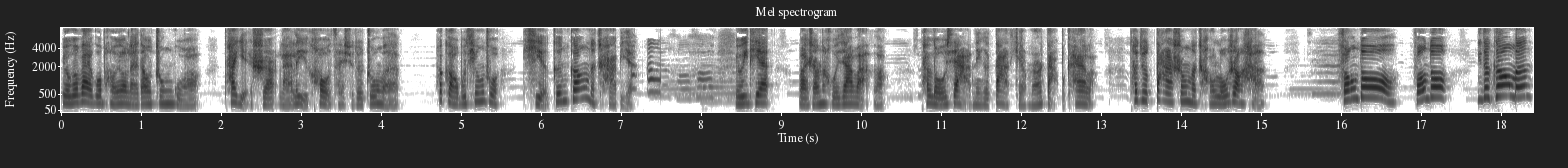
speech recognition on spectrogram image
有个外国朋友来到中国。他也是来了以后才学的中文，他搞不清楚铁跟钢的差别。有一天晚上，他回家晚了，他楼下那个大铁门打不开了，他就大声的朝楼上喊：“房东，房东，你的钢门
